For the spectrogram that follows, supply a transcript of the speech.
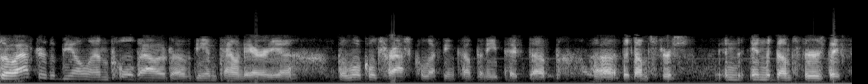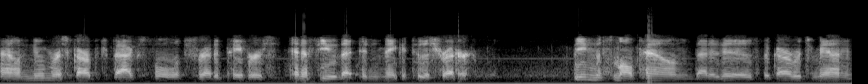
So after the BLM pulled out of the impound area, the local trash collecting company picked up uh, the dumpsters. In, in the dumpsters, they found numerous garbage bags full of shredded papers and a few that didn't make it to the shredder. Being the small town that it is, the garbage man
